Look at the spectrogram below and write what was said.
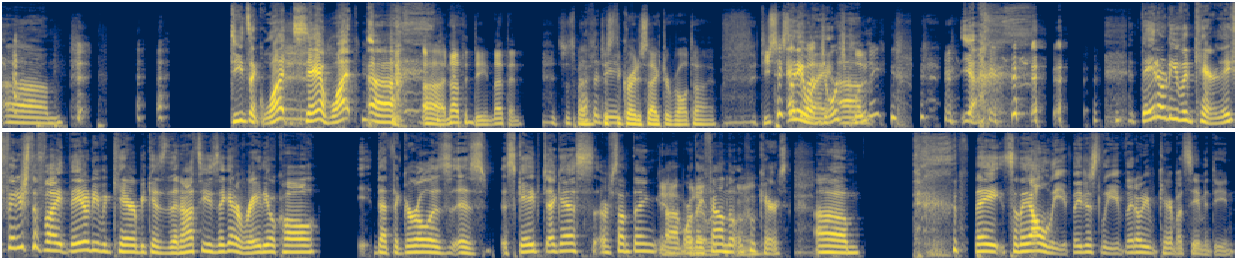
Um, Dean's like, what? Sam, what? Uh, Uh, nothing, Dean. Nothing. It's just, my, just the greatest actor of all time. Do you say something about George um, Clooney? yeah. they don't even care. They finish the fight. They don't even care because the Nazis they get a radio call that the girl is is escaped, I guess, or something, Yeah, um, or they found the. Who cares? Um, they so they all leave. They just leave. They don't even care about Sam and Dean.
